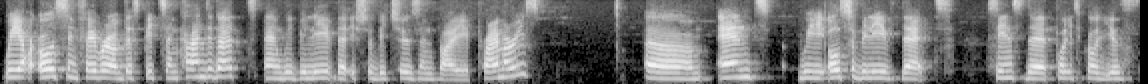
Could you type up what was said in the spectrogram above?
We are also in favor of the Spitzencandidate, and we believe that it should be chosen by primaries. Um, and we also believe that since the political youth,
